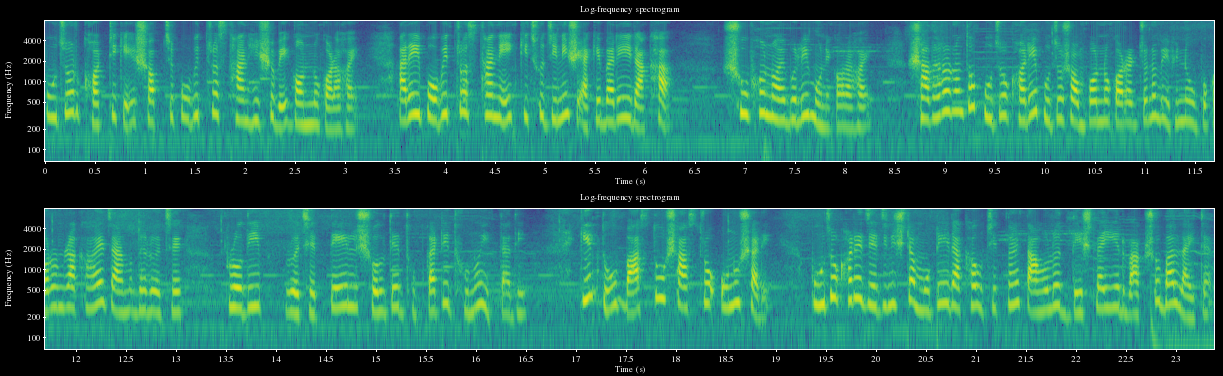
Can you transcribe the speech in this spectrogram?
পুজোর ঘরটিকে সবচেয়ে পবিত্র স্থান হিসেবে গণ্য করা হয়। আর এই পবিত্র স্থানে কিছু জিনিস একেবারেই রাখা শুভ নয় বলেই মনে করা হয়। সাধারণত পুজো ঘরে পুজো সম্পন্ন করার জন্য বিভিন্ন উপকরণ রাখা হয়, যার মধ্যে রয়েছে প্রদীপ, রয়েছে তেল, সলতে, ধূপকাঠি, ধুনো ইত্যাদি। কিন্তু বাস্তুশাস্ত্র অনুসারে পুজো ঘরে যে জিনিসটা মোটেই রাখা উচিত নয়, তা হলো দেশলাইয়ের বাক্স বা লাইটার।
